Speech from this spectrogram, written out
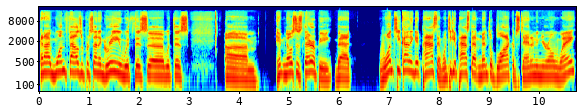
And I 1000% agree with this uh, with this um, hypnosis therapy that once you kind of get past that, once you get past that mental block of standing in your own way,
